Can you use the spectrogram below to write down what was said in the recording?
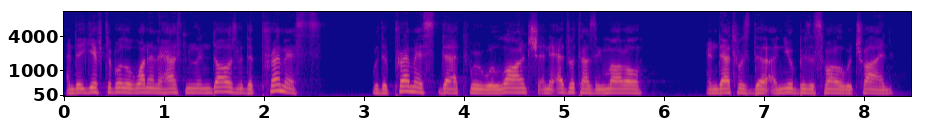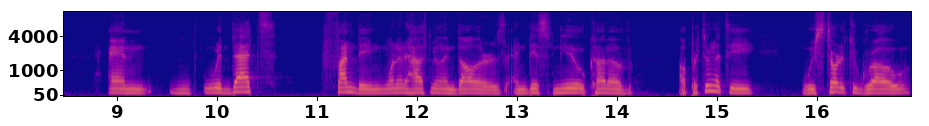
and they gave Taboola one and a half million dollars with the premise, with the premise that we will launch an advertising model, and that was the a new business model we tried, and with that funding, one and a half million dollars, and this new kind of opportunity, we started to grow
